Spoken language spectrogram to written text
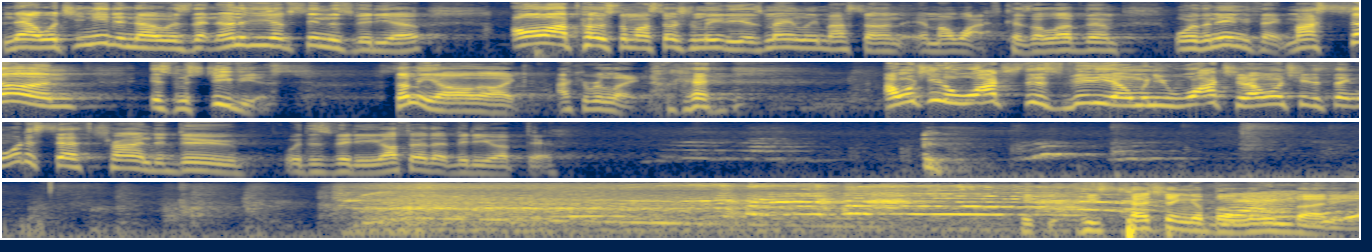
Now, what you need to know is that none of you have seen this video. All I post on my social media is mainly my son and my wife because I love them more than anything. My son is mischievous. Some of y'all are like, I can relate, okay? I want you to watch this video, and when you watch it, I want you to think, what is Seth trying to do with this video? Y'all throw that video up there. He, he's touching a balloon buddy.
